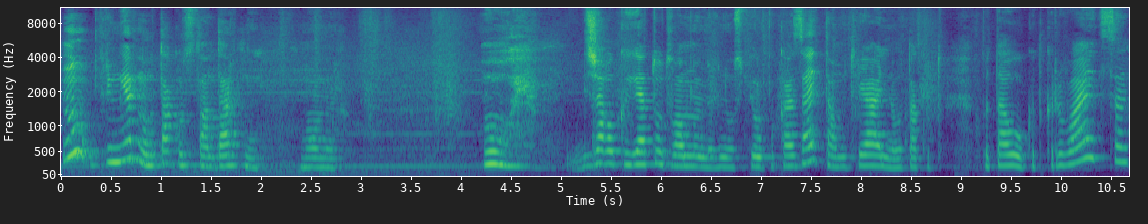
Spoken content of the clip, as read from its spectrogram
Ну, примерно вот так вот стандартный номер. Ой, жалко, я тут вам номер не успела показать. Там вот реально вот так вот потолок открывается.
